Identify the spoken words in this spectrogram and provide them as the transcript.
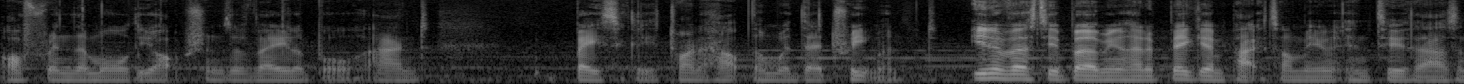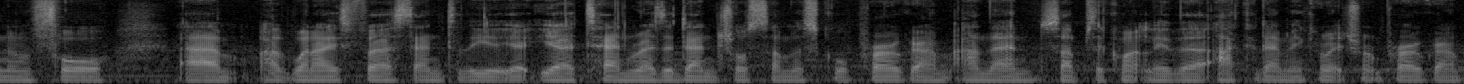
offering them all the options available, and basically trying to help them with their treatment. University of Birmingham had a big impact on me in 2004 um, uh, when I first entered the Year 10 residential summer school program and then subsequently the academic enrichment program.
